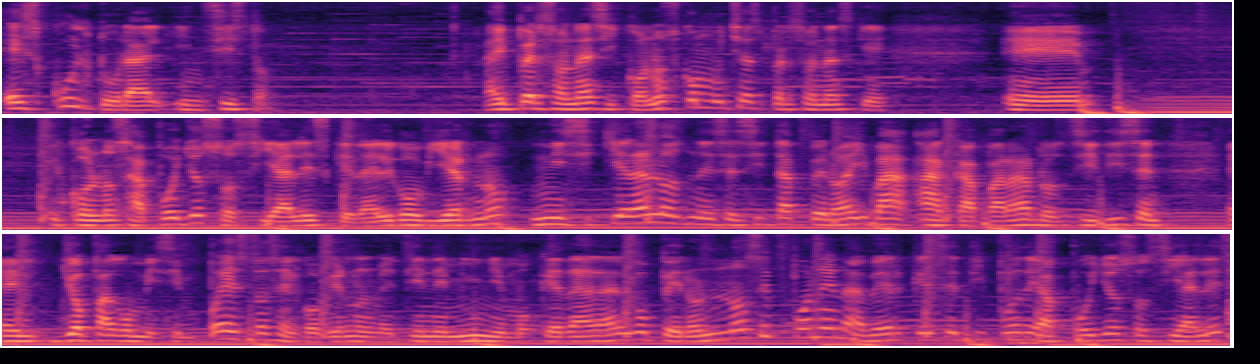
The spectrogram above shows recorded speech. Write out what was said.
es cultural, insisto. Hay personas, y conozco muchas personas que eh, con los apoyos sociales que da el gobierno, ni siquiera los necesita, pero ahí va a acapararlos. Si dicen, yo pago mis impuestos, el gobierno me tiene mínimo que dar algo, pero no se ponen a ver que ese tipo de apoyos sociales,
